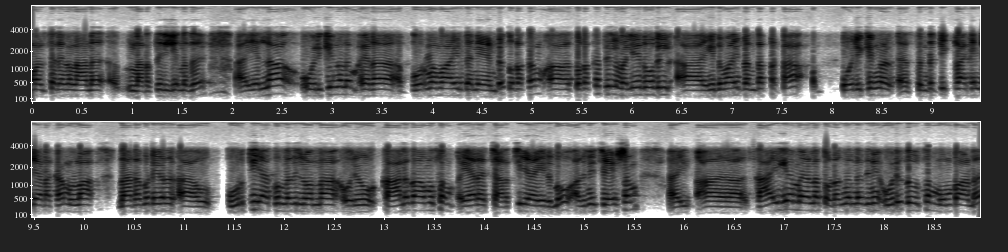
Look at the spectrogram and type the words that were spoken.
മത്സരങ്ങളാണ് നടത്തിയിരിക്കുന്നത്. എല്ലാ ഒരുക്കങ്ങളും പൂർണമായും തന്നെയുണ്ട്. തുടക്കം തുടക്കത്തിൽ വലിയ തോതിൽ ഇതുമായി ബന്ധപ്പെട്ട ഒരുക്കങ്ങൾ സിന്തറ്റിക് ട്രാക്കിന്റെ അടക്കമുള്ള നടപടികൾ പൂർത്തിയാക്കുന്നതിൽ വന്ന ഒരു കാലതാമസം ഏറെ ചർച്ചയായിരുന്നു. അതിനുശേഷം കായിക മേള കായികമേള തുടങ്ങുന്നതിന് ഒരു ദിവസം മുമ്പാണ്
